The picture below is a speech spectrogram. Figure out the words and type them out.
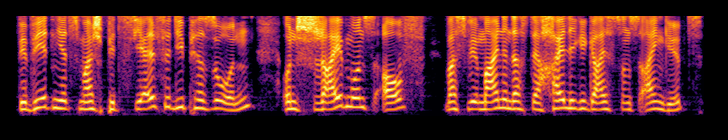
Wir beten jetzt mal speziell für die Person und schreiben uns auf, was wir meinen, dass der Heilige Geist uns eingibt.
